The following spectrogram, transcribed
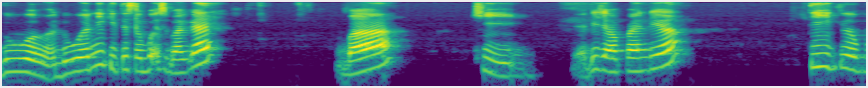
dua. Dua ni kita sebut sebagai ba K. Jadi jawapan dia 32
